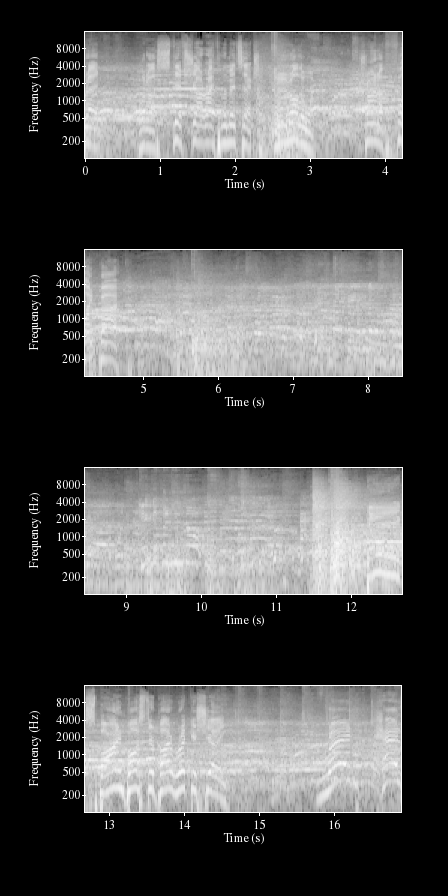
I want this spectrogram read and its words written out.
Red, what a stiff shot right to the midsection. And another one. Trying to fight back. Big spine buster by Ricochet. Red has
